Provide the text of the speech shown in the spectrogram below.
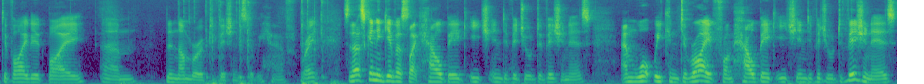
divided by um, the number of divisions that we have, right? So that's going to give us like how big each individual division is. And what we can derive from how big each individual division is,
